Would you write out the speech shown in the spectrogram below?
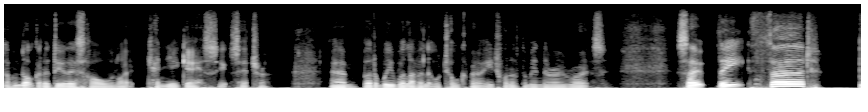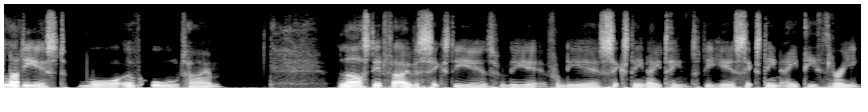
I'm not gonna do this whole like, can you guess, etc. Um, but we will have a little talk about each one of them in their own rights. So the third bloodiest war of all time lasted for over 60 years, from the year from the year 1618 to the year 1683.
